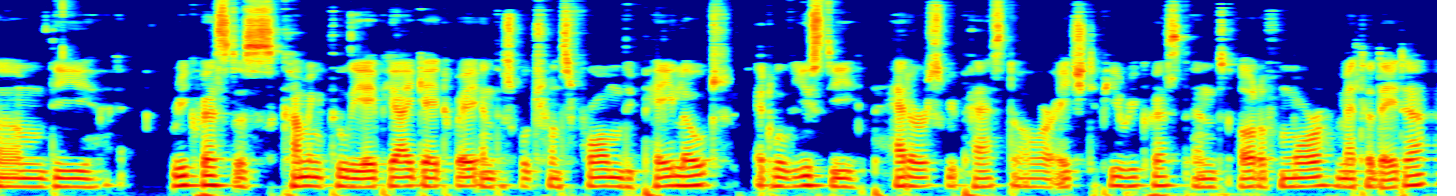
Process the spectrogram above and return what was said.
um, the request is coming through the API gateway and this will transform the payload. It will use the headers we passed to our HTTP request and a lot of more metadata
